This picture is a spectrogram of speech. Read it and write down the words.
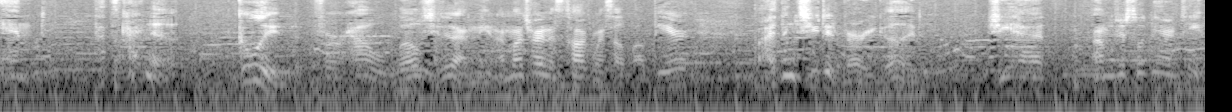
And that's kinda good for how well she did. I mean, I'm not trying to talk myself up here, but I think she did very good. She had, I'm just looking at her team,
